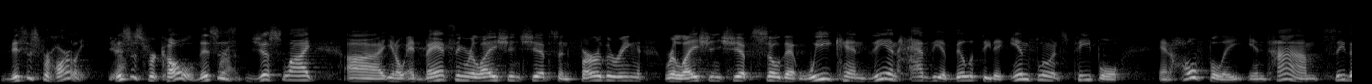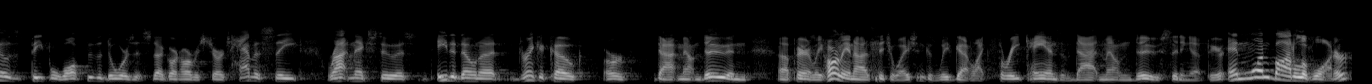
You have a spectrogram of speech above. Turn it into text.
This is for Harley. Yeah. This is for Cole. This is Right. just like uh, you know advancing relationships and furthering relationships, so that we can then have the ability to influence people. And hopefully, in time, see those people walk through the doors at Stuttgart Harvest Church, have a seat right next to us, eat a donut, drink a Coke, or Diet Mountain Dew. And uh, apparently, Harley and I's situation, because we've got like three cans of Diet Mountain Dew sitting up here, and one bottle of water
